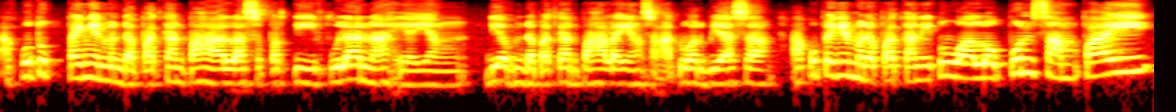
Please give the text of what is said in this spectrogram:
aku tuh pengen mendapatkan pahala seperti fulanah ya yang dia mendapatkan pahala yang sangat luar biasa aku pengen mendapatkan itu walaupun sampai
